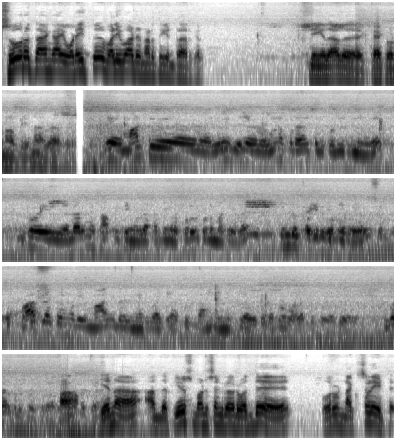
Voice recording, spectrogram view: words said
சூரத்தாங்காய் உடைத்து வழிபாடு நடத்துகின்றார்கள். நீங்கள் ஏதாவது கேட்கணும் அப்படின்னா அதாவது. மாட்டு இறைச்சியை உண்ணக்கூடாதுன்னு சொல்லி சொல்லிட்டு இருந்தீங்க இப்போ எல்லாருமே சாப்பிட்டீங்கல்ல அப்படிங்கிற பொருள்படும் வகையில் இந்து கைது பாஜகவினுடைய மாநில நிர்வாகி அசுத்தாம் இன்னைக்கு அது தொடர்பாக வழக்கு போது புகார் கொடுத்து வைக்கிறாரு ஆ ஏன்னா அந்த பியூஷ் மனுஷங்கிறவர் வந்து ஒரு நக்சலைட்டு.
